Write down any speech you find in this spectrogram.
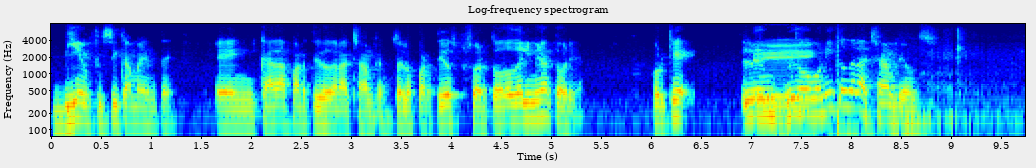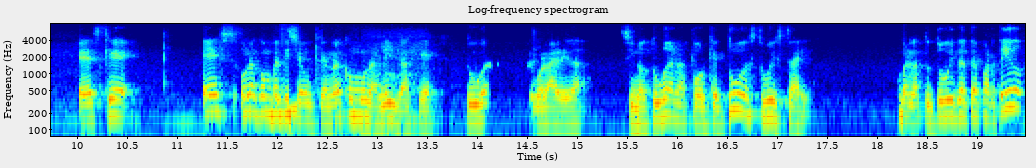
bien físicamente en cada partido de la Champions, de los partidos sobre todo de eliminatoria, porque lo, Sí. lo bonito de la Champions es que es una competición que no es como una liga que tú ganas regularidad, sino tú ganas porque tú estuviste ahí. ¿Verdad? Tú tuviste este partido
